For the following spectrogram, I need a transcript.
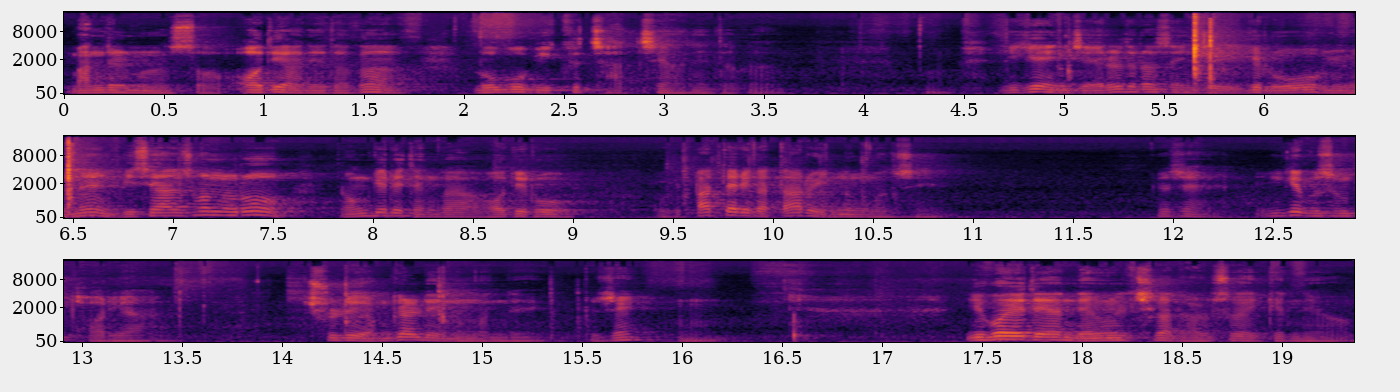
만들면서 어디 안에다가 로봇이 그 자체 안에다가 어, 이게 이제 예를 들어서 이제 이게 로봇이면은 미세한 선으로 연결이 된 거야. 어디로 여기 배터리가 따로 있는 거지. 그지? 이게 무슨 벌이야. 줄로 연결돼 있는 건데, 그지? 음. 이거에 대한 내용일치가 나올 수가 있겠네요.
